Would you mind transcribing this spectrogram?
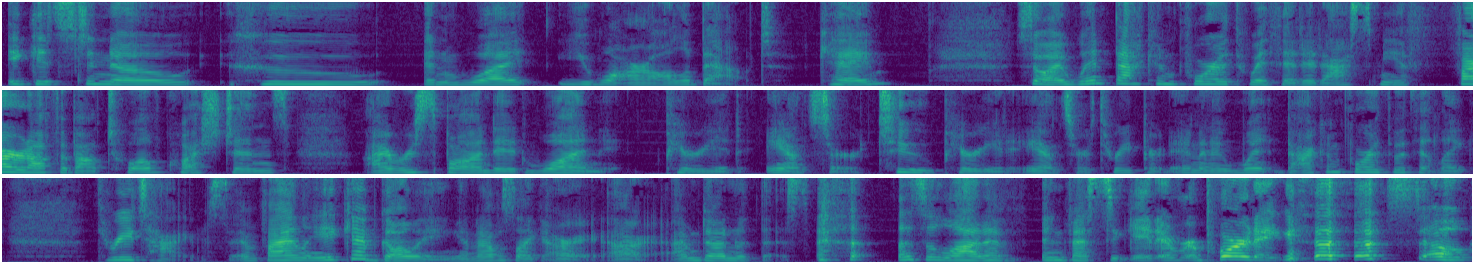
it gets to know who and what you are all about. Okay. So I went back and forth with it. It asked me, a fired off about 12 questions. I responded one, period answer two period answer three period and i went back and forth with it like three times and finally it kept going and i was like all right all right i'm done with this. That's a lot of investigative reporting. So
